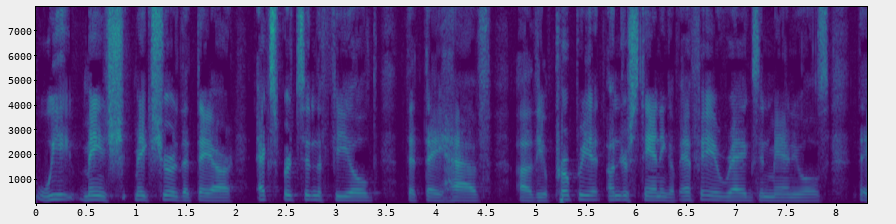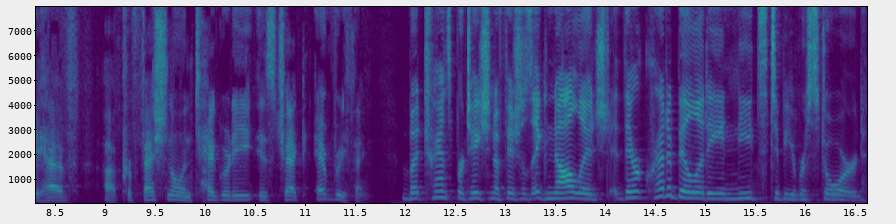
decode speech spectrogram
We make sure that they are experts in the field, that they have uh, the appropriate understanding of FAA regs and manuals, they have uh, professional integrity is checked, everything. But transportation officials acknowledged their credibility needs to be restored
